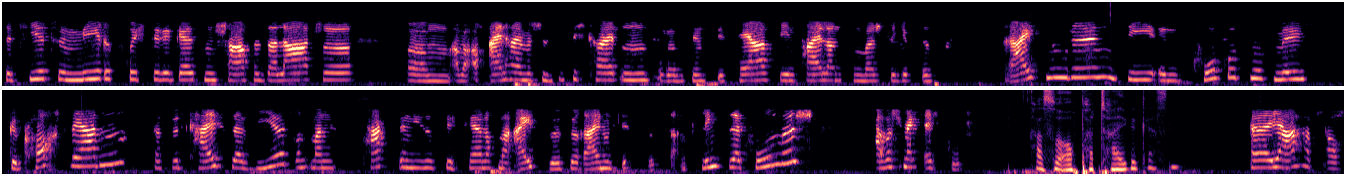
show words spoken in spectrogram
frittierte Meeresfrüchte gegessen, scharfe Salate, ähm, aber auch einheimische Süßigkeiten oder beziehungsweise Desserts. Wie in Thailand zum Beispiel gibt es Reisnudeln, die in Kokosnussmilch gekocht werden. Das wird kalt serviert und man packt in dieses Dessert nochmal Eiswürfel rein und isst es dann. Klingt sehr komisch, aber schmeckt echt gut. Hast du auch Partei gegessen? Äh, ja, habe ich auch.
